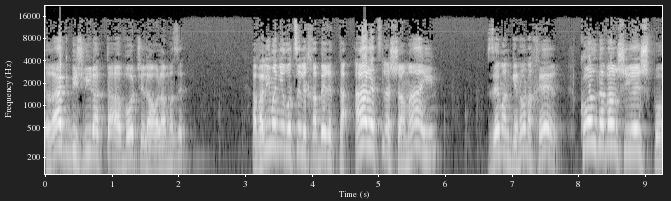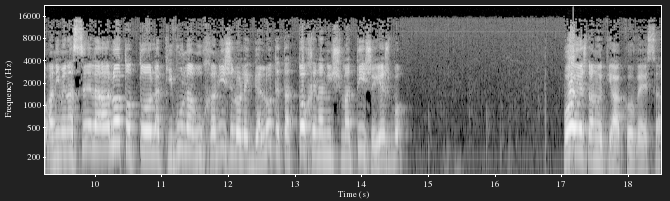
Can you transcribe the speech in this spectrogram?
רק בשביל התאוות של העולם הזה. אבל אם אני רוצה לחבר את הארץ לשמיים, זה מנגנון אחר. כל דבר שיש פה, אני מנסה להעלות אותו לכיוון הרוחני שלו, לגלות את התוכן הנשמתי שיש בו. פה יש לנו את יעקב ועשיו.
